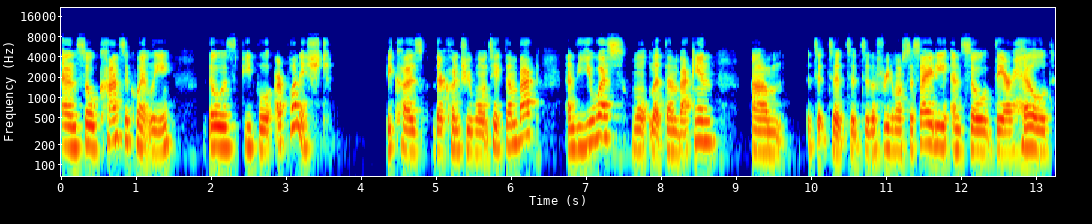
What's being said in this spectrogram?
And so, consequently, those people are punished because their country won't take them back and the US won't let them back in um, to, to, to, to the freedom of society. And so they are held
